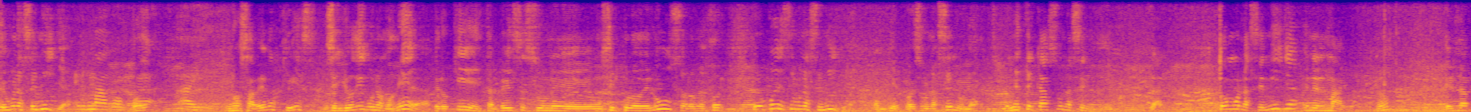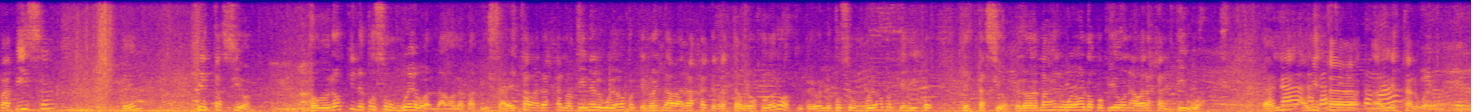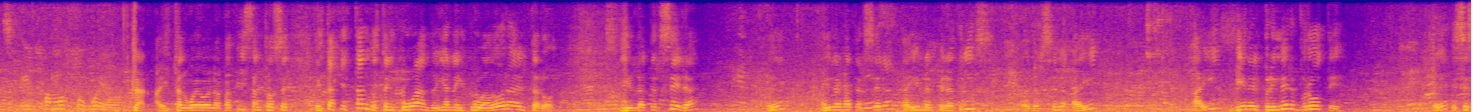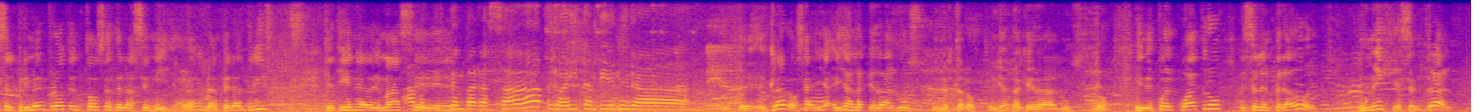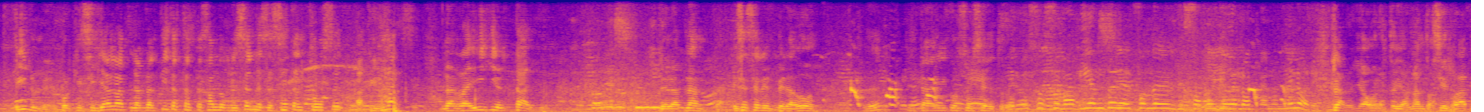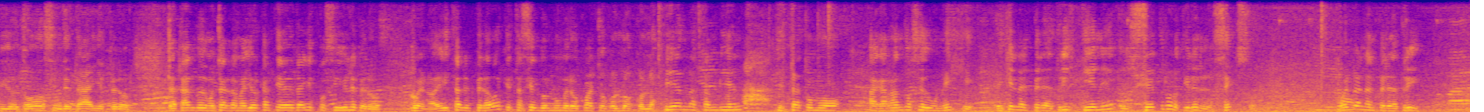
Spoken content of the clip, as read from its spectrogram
es una semilla. El mago. No sabemos qué es. O yo digo una moneda, pero ¿qué es? Tal vez es eh, un, círculo de luz a lo mejor, pero puede ser una semilla también, puede ser una célula. En este caso una semilla. Claro. Tomo la semilla en el mago, ¿no? En la papisa, ¿eh? gestación. Jodorowsky le puso un huevo al lado de la papisa. Esta baraja no tiene el huevo porque no es la baraja que restauró Jodorowsky, pero él le puso un huevo porque dijo gestación. Pero además el huevo lo copió de una baraja antigua. Ahí, está, ahí está el huevo. El, famoso huevo. Claro, ahí está el huevo de la papisa, entonces está gestando, está incubando, ella es la incubadora del tarot. Y en la tercera, ¿eh? mira la tercera, ahí la emperatriz, la tercera, ahí, ahí viene el primer brote ¿Eh? Ese es el primer brote entonces de la semilla, la emperatriz que tiene además... Ah, porque está eh, embarazada, pero ahí también era... Eh, claro, o sea, ella, es la que da luz en el tarot, ella es la que da luz, ¿no? Y después el 4 es el emperador, un eje central, firme, porque si ya la, la, plantita está empezando a crecer, necesita entonces afirmarse, la raíz y el tallo de la planta, ese es el emperador. ¿Eh? que está ahí con su cetro. Pero eso se va viendo en el fondo del desarrollo de los canos menores. Claro, y ahora estoy hablando así rápido, todo sin detalles, pero tratando de mostrar la mayor cantidad de detalles posible, pero bueno, ahí está el emperador que está haciendo el número 4 con, los, con las piernas también, que está como agarrándose de un eje. Es que la emperatriz tiene, el cetro lo tiene en el sexo. Vuelve a la emperatriz.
